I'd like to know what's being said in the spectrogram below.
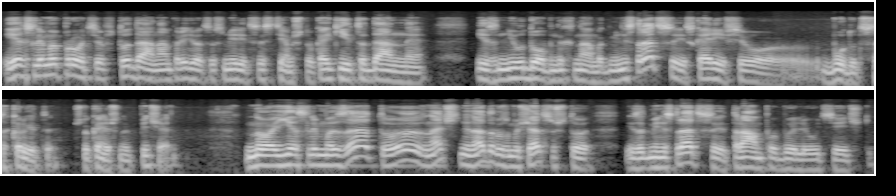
Если мы против, то да, нам придется смириться с тем, что какие-то данные из неудобных нам администраций, скорее всего, будут сокрыты, что, конечно, печально. Но если мы за, то значит не надо возмущаться, что из администрации Трампа были утечки,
